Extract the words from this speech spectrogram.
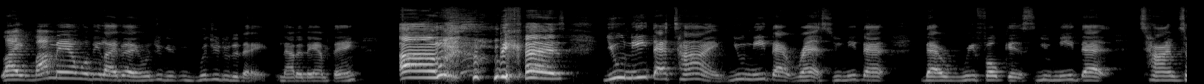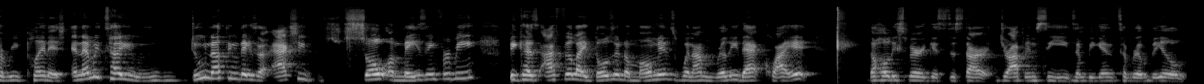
Like my man will be like, "Babe, what you what you do today?" Not a damn thing. Um, because you need that time. You need that rest. You need that that refocus. You need that time to replenish. And let me tell you, do nothing days are actually so amazing for me because I feel like those are the moments when I'm really that quiet. The Holy Spirit gets to start dropping seeds and begin to reveal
